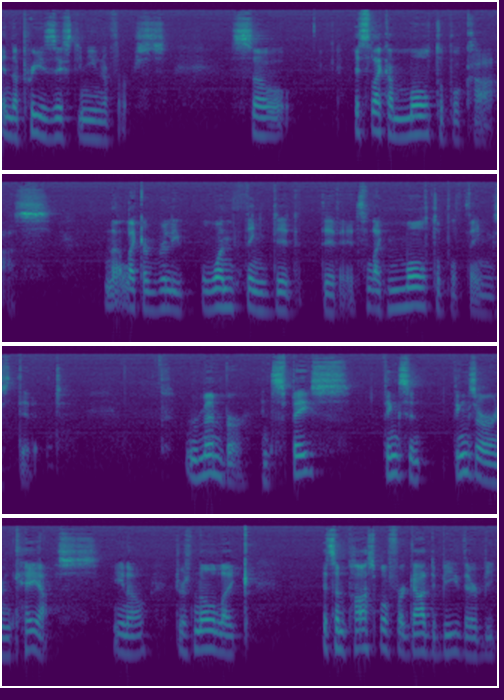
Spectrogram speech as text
in the pre-existing universe. So it's like a multiple cause, not like a really one thing did did it. It's like multiple things did it. Remember, in space, things in, things are in chaos. You know, there's no like. It's impossible for God to be there be,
